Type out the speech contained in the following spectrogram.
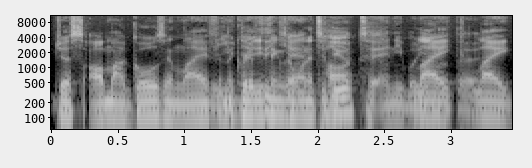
just all my goals in life and You the crazy things I wanted to do. to anybody like like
